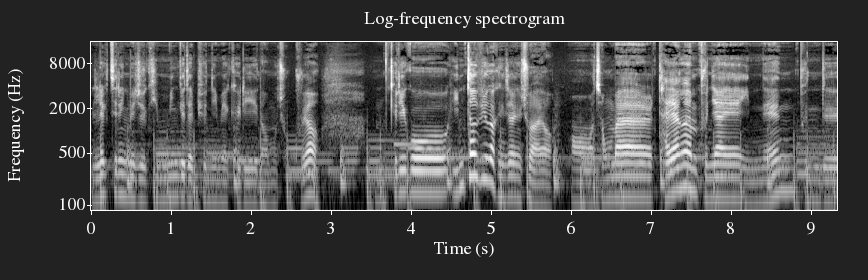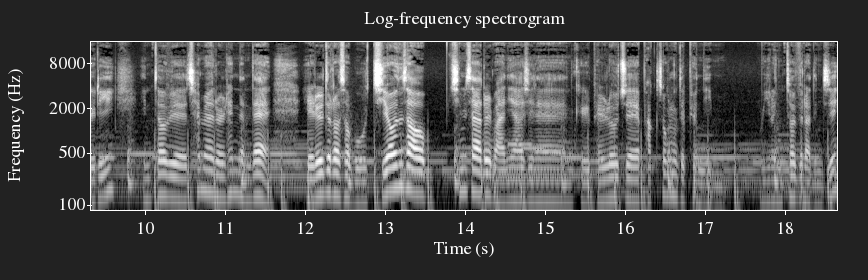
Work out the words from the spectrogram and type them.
일렉트릭 뮤즈 김민규 대표님의 글이 너무 좋고요. 음, 그리고 인터뷰가 굉장히 좋아요. 어, 정말 다양한 분야에 있는 분들이 인터뷰에 참여를 했는데 예를 들어서 뭐 지원 사업 심사를 많이 하시는 그 벨로즈의 박정우 대표님 뭐 이런 인터뷰라든지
